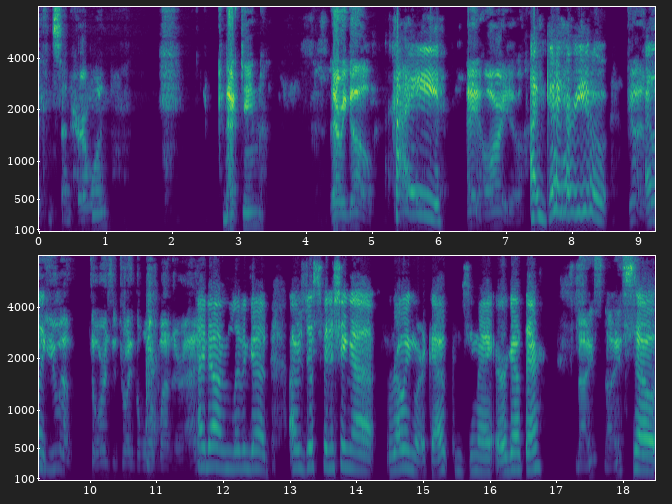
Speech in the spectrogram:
I can send her one. Connecting. There we go. Hi. Hey, how are you? I'm good. How are you? Good. I Look like- you outdoors enjoying the warm weather, right? I know I'm living good. I was just finishing a rowing workout. Can you see my erg out there? Nice, nice. So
